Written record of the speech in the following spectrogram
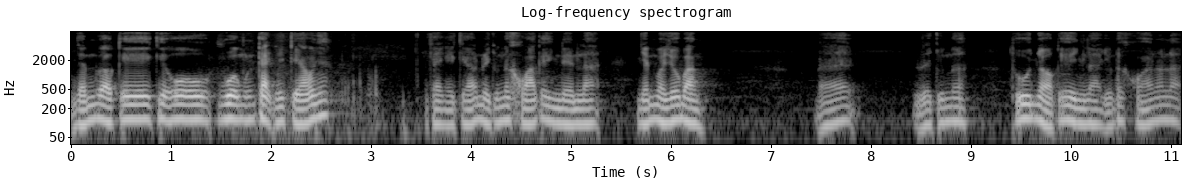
Nhấn vào cái cái ô vuông bên cạnh cái kéo nhé. Cạnh cái kéo để chúng ta khóa cái hình nền lại. Nhấn vào dấu bằng. Đấy. Rồi chúng ta thu nhỏ cái hình lại, chúng ta khóa nó lại.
